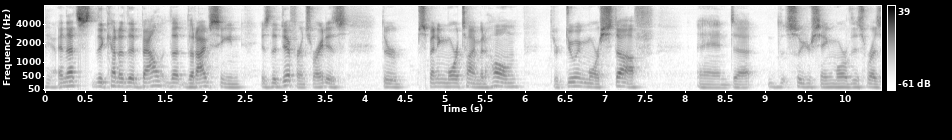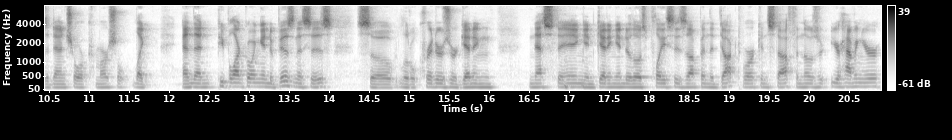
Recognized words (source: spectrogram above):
Yeah. and that's the kind of the balance that, that i've seen is the difference right is they're spending more time at home they're doing more stuff and uh, th- so you're seeing more of this residential or commercial like and then people aren't going into businesses so little critters are getting nesting and getting into those places up in the ductwork and stuff and those are you're having your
